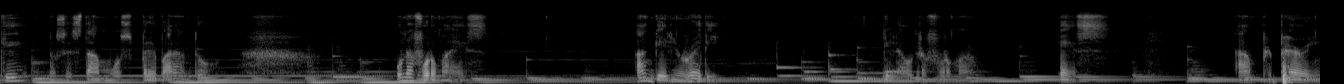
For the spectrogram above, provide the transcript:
que nos estamos preparando. Una forma es I'm getting ready. Y la otra forma es I'm preparing.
